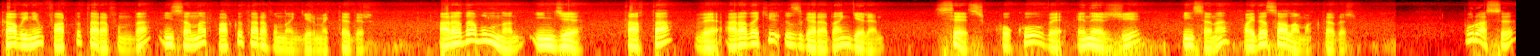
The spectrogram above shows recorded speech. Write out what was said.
kabinin farklı tarafında, insanlar farklı tarafından girmektedir. Arada bulunan ince tahta ve aradaki ızgaradan gelen ses, koku ve enerji insana fayda sağlamaktadır. Burası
